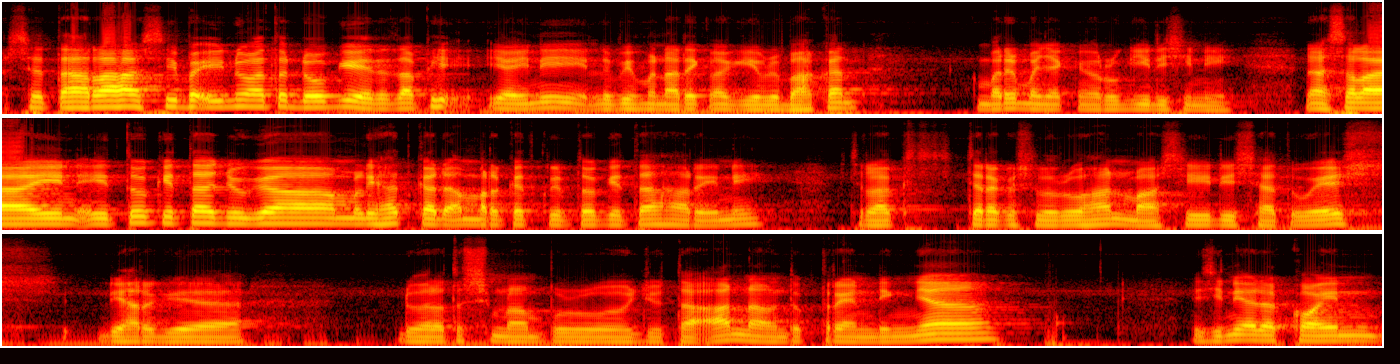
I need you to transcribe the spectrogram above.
setara Shiba Inu atau Doge tetapi ya ini lebih menarik lagi bahkan kemarin banyak yang rugi di sini. Nah, selain itu kita juga melihat keadaan market kripto kita hari ini secara, keseluruhan masih di sideways di harga 290 jutaan. Nah, untuk trendingnya di sini ada koin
